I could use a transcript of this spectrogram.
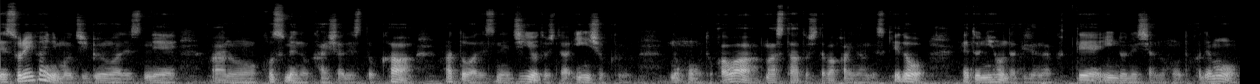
で、それ以外にも自分はですね、あの、コスメの会社ですとか、あとはですね、事業としては飲食の方とかは、まあ、スタートしたばかりなんですけど、えっと、日本だけじゃなくて、インドネシアの方とかでも、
